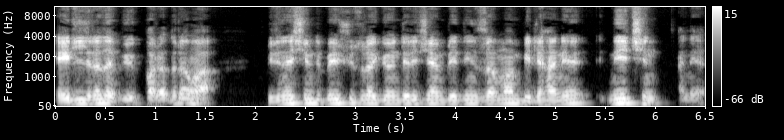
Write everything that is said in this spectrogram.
50 lira da büyük paradır ama birine şimdi 500 lira göndereceğim dediğin zaman bile hani niçin hani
